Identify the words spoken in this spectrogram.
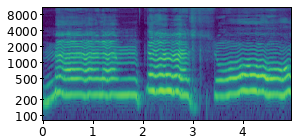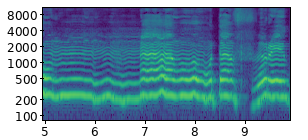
ما تمسون أو تفرضوا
